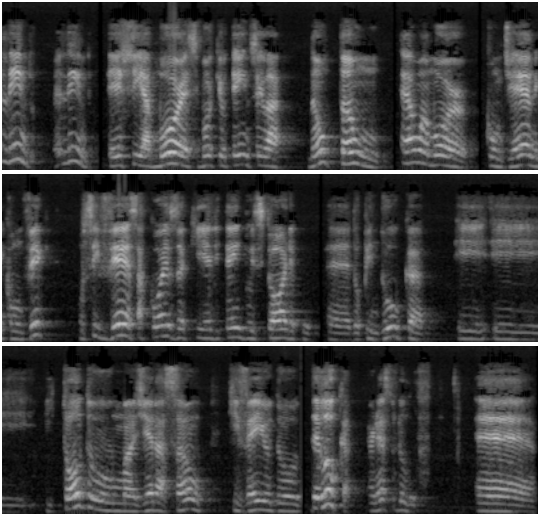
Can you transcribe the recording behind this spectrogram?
é lindo, é lindo. Esse amor, esse amor que eu tenho, sei lá, não tão. É um amor com Jen e com Vic, você vê essa coisa que ele tem do histórico é, do Pinduca e, e, e, toda uma geração que veio do De Luca, Ernesto De Luca. É,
